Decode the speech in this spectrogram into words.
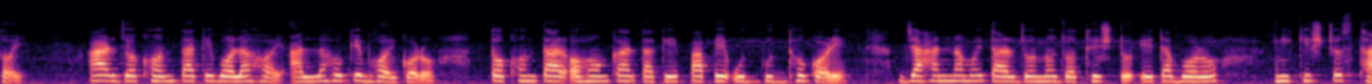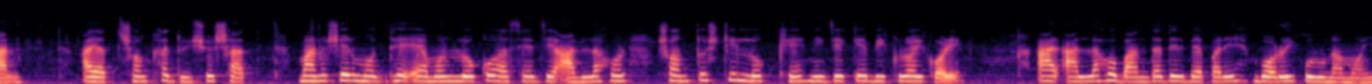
ছয়। আর যখন তাকে বলা হয়, আল্লাহকে ভয় করো তখন তার অহংকার তাকে পাপে উদ্বুদ্ধ করে। জাহান্নামই তার জন্য যথেষ্ট। এটা বড় নিকৃষ্ট স্থান। আয়াত সংখ্যা দুইশো সাত। মানুষের মধ্যে এমন লোকও আছে যে আল্লাহর সন্তুষ্টির লক্ষ্যে নিজেকে বিক্রয় করে। আর আল্লাহ বান্দাদের ব্যাপারে বড়ই করুণাময়।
